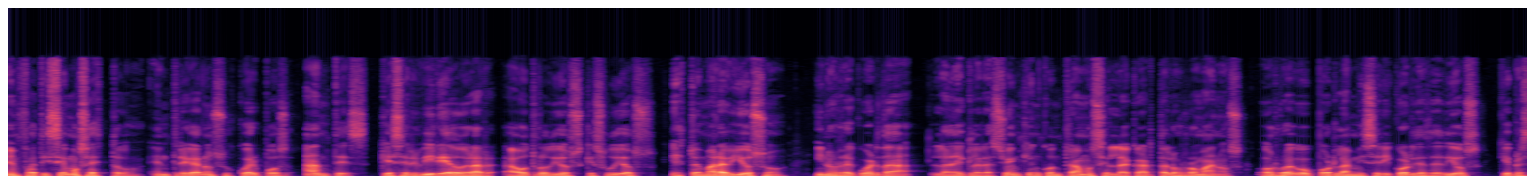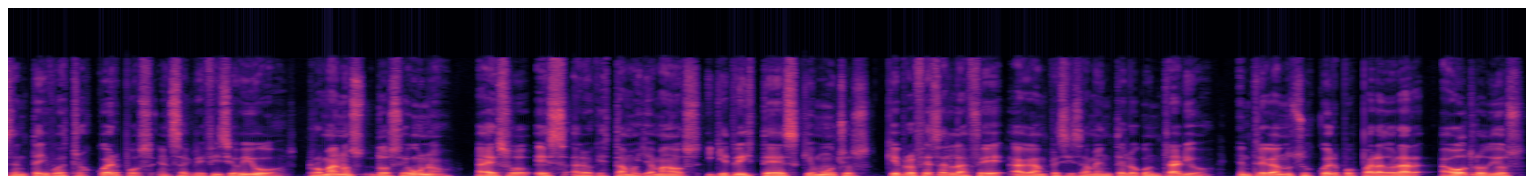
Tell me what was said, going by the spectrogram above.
Enfaticemos esto, entregaron sus cuerpos antes que servir y adorar a otro Dios que su Dios. Esto es maravilloso y nos recuerda la declaración que encontramos en la carta a los romanos. Os ruego por las misericordias de Dios que presentéis vuestros cuerpos en sacrificio vivo. Romanos 12.1. A eso es a lo que estamos llamados, y qué triste es que muchos que profesan la fe hagan precisamente lo contrario, entregando sus cuerpos para adorar a otro Dios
